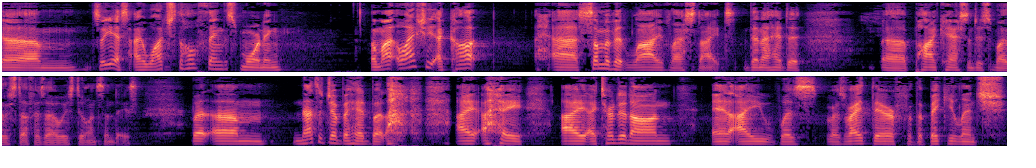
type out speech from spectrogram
Um so yes i watched the whole thing this morning. Um, I, well actually i caught uh, some of it live last night then i had to uh, podcast and do some other stuff as I always do on Sundays. But um, not to jump ahead, but I, I I I turned it on and I was was right there for the Becky Lynch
